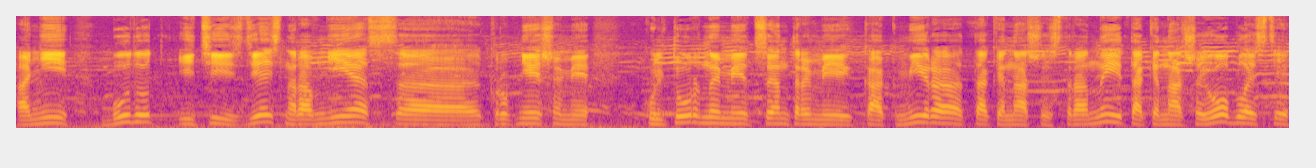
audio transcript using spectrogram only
они будут идти здесь наравне с э, крупнейшими культурными центрами как мира, так и нашей страны, так и нашей области.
